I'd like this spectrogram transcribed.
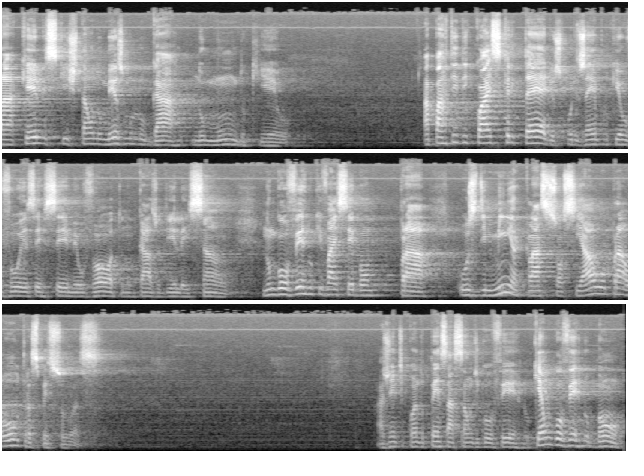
para aqueles que estão no mesmo lugar no mundo que eu? A partir de quais critérios, por exemplo, que eu vou exercer meu voto no caso de eleição? Num governo que vai ser bom para os de minha classe social ou para outras pessoas. A gente, quando pensa ação de governo, o que é um governo bom?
